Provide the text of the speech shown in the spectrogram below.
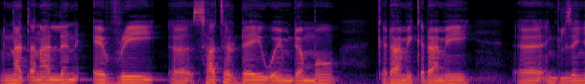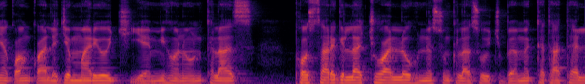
እናጠናለን። Every Saturday ወይም ደግሞ ቅዳሜ ቅዳሜ እንግሊዝኛ ቋንቋ ለጀማሪዎች የሚሆነውን class post አድርግላችኋለሁ። እነሱን class ኦች በመከታተል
